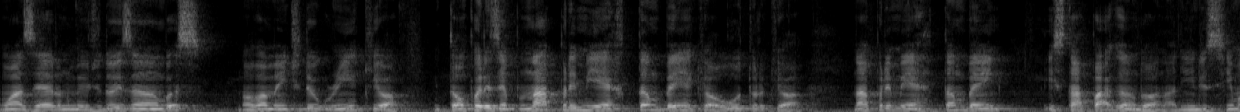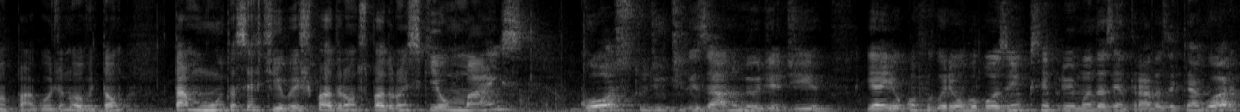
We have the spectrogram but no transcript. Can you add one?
1 a 0 no meio de dois ambas. Novamente deu green aqui, ó. Então, por exemplo, na Premier também aqui, ó, outro aqui, ó. Na Premier também está pagando, ó, na linha de cima pagou de novo. Então, tá muito assertivo. Esse padrão dos padrões que eu mais gosto de utilizar no meu dia a dia. E aí eu configurei um robozinho que sempre me manda as entradas aqui agora.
